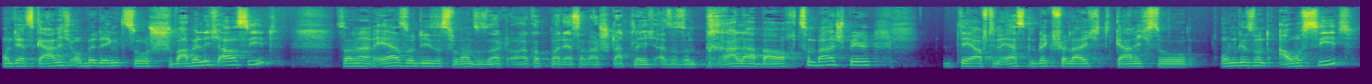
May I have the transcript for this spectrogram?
und jetzt gar nicht unbedingt so schwabbelig aussieht, sondern eher so dieses, wo man so sagt, oh, guck mal, der ist aber stattlich. Also so ein praller Bauch zum Beispiel der auf den ersten Blick vielleicht gar nicht so ungesund aussieht,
